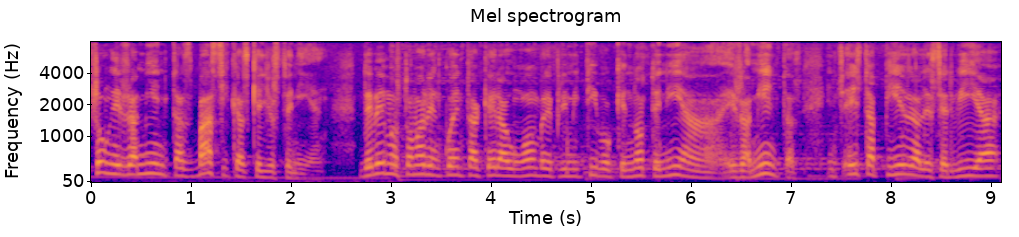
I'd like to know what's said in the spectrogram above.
son herramientas básicas que ellos tenían. Debemos tomar en cuenta que era un hombre primitivo que no tenía herramientas. Esta piedra le servía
